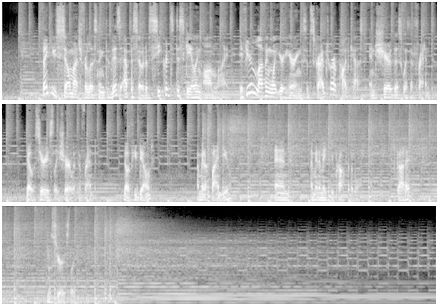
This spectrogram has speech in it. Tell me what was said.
Thank you so much for listening to this episode of Secrets to Scaling Online. If you're loving what you're hearing, subscribe to our podcast and share this with a friend. No, seriously, share it with a friend. No, if you don't, I'm going to find you and I'm going to make you profitable. Got it? No, seriously.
